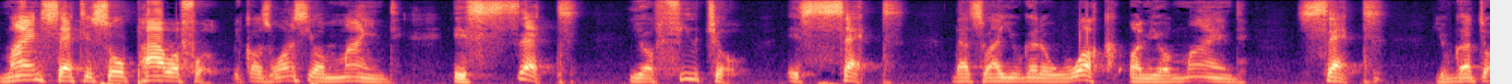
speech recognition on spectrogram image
Mindset is so powerful because once your mind is set, your future is set. That's why you got to work on your mind set. You've got to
